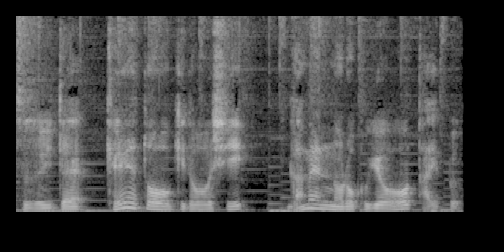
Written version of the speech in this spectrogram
続いて、ケイトを起動し、画面の6行をタイプ。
